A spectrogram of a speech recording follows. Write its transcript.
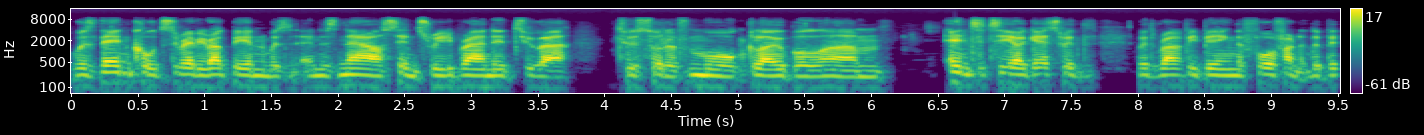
was then called Serevi Rugby and was and is now since rebranded to a to a sort of more global um, entity, I guess, with with rugby being the forefront of the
